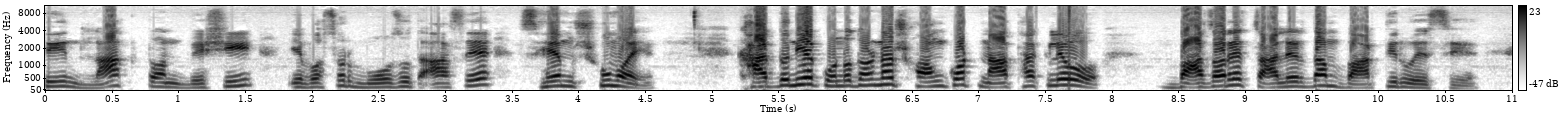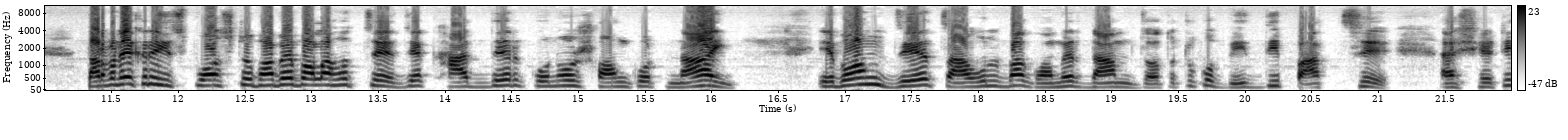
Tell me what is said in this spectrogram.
তিন লাখ টন বেশি এবছর মজুদ আছে সেম সময়ে। খাদ্য নিয়ে কোনো ধরনের সংকট না থাকলেও বাজারে চালের দাম বাড়তি রয়েছে। তার মানে এখানে স্পষ্টভাবে বলা হচ্ছে যে খাদ্যের কোনো সংকট নাই এবং যে চাউল বা গমের দাম যতটুকু বৃদ্ধি পাচ্ছে সেটি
